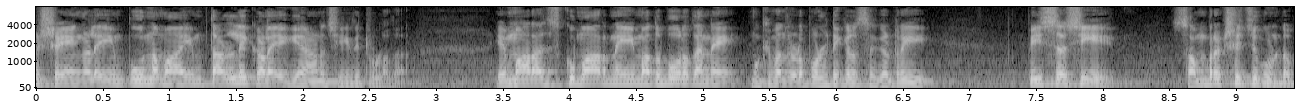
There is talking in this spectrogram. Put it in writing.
വിഷയങ്ങളെയും പൂർണമായും തള്ളിക്കളയുകയാണ് ചെയ്തിട്ടുള്ളത്. എം ആർ അജിത്കുമാറിനെയും അതുപോലെ തന്നെ മുഖ്യമന്ത്രിയുടെ പൊളിറ്റിക്കൽ സെക്രട്ടറി പി ശശിയെയും സംരക്ഷിച്ചുകൊണ്ടും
